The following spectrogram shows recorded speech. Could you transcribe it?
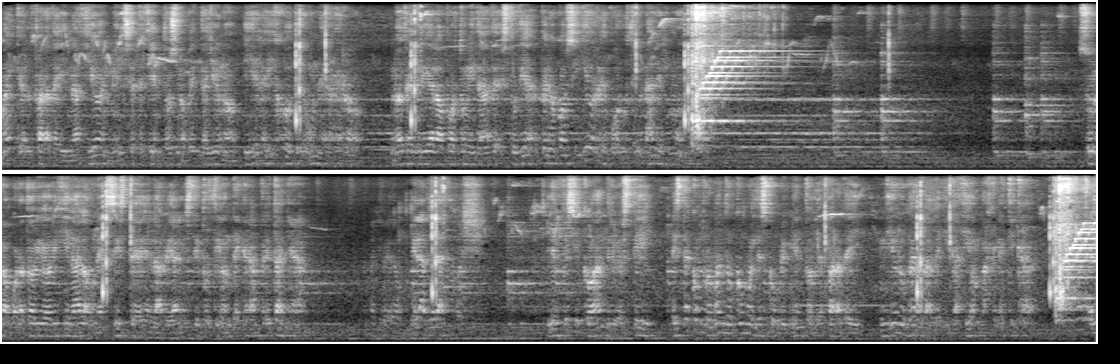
Michael Faraday nació en 1791 y era hijo de un herrero. No tendría la oportunidad de estudiar, pero consiguió revolucionar el mundo. Su laboratorio original aún existe en la Real Institución de Gran Bretaña. Y el físico Andrew Steele está comprobando cómo el descubrimiento de Faraday dio lugar a la levitación magnética. El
